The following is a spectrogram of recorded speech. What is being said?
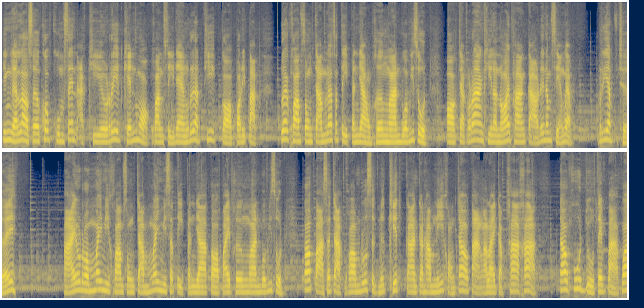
จิงเหรียญเหล่าเซอร์ควบคุมเส้นอัคคีรีดเค้นหมอกควันสีแดงเลือดที่ก่อปริปักษ์ด้วยความทรงจำและสติปัญญาของเพิงมารบัวพิสุทธิ์ออกจากร่างทีละน้อยพางกล่าวด้วยน้ำเสียงแบบเรียบเฉยหายลมไม่มีความทรงจำไม่มีสติปัญญาต่อไปเพิงมารบัวพิสุทธิ์ก็ปราศจากความรู้สึกนึกคิดการกระทำนี้ของเจ้าต่างอะไรกับข้าข้า จ้าพูดอยู่เต็มปากว่า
